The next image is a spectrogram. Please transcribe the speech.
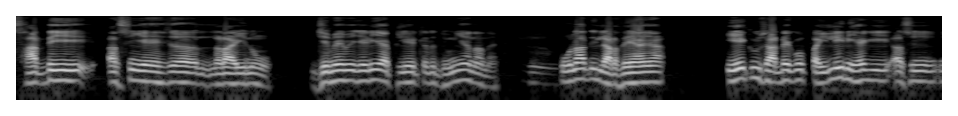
ਸਾਡੀ ਅਸੀਂ ਇਸ ਲੜਾਈ ਨੂੰ ਜਿਵੇਂ ਵੀ ਜਿਹੜੀਆਂ ਐਫੀਲੀਏਟਡ ਯੂਨੀਅਨਾਂ ਨੇ ਹੂੰ, ਉਹਨਾਂ ਦੀ ਲੜਦੇ ਆ। ਇਹ ਕੋਈ ਸਾਡੇ ਕੋਲ ਪਹਿਲੀ ਨਹੀਂ ਹੈਗੀ। ਅਸੀਂ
